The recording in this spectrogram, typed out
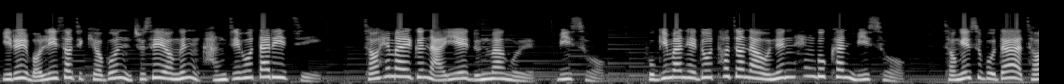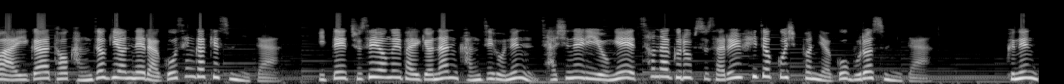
이를 멀리서 지켜본 주세영은 강지호 딸이지. 저 해맑은 아이의 눈망울, 미소. 보기만 해도 터져나오는 행복한 미소. 정혜수보다 저 아이가 더 강적이었네라고 생각했습니다. 이때 주세영을 발견한 강지호는 자신을 이용해 천하그룹 수사를 휘젓고 싶었냐고 물었습니다. 그는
